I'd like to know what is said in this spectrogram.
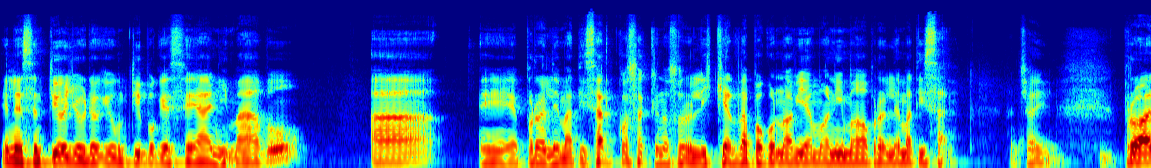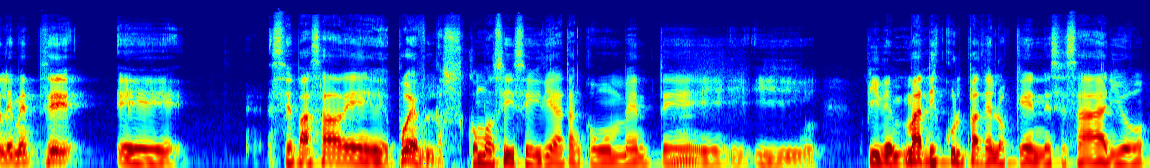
En el sentido, yo creo que es un tipo que se ha animado a eh, problematizar cosas que nosotros en la izquierda poco nos habíamos animado a problematizar. ¿cachai? Probablemente se pasa de pueblos, como se dice hoy día tan comúnmente, y, y- y pide más disculpas de los que es necesario.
